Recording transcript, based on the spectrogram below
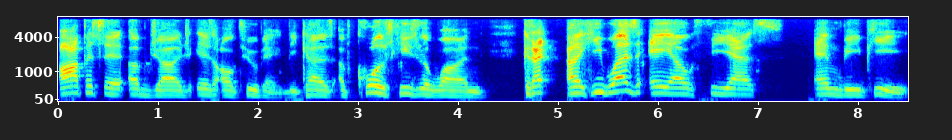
opposite of Judge is Altuve because of course he's the one because I uh, he was ALCS MVP,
